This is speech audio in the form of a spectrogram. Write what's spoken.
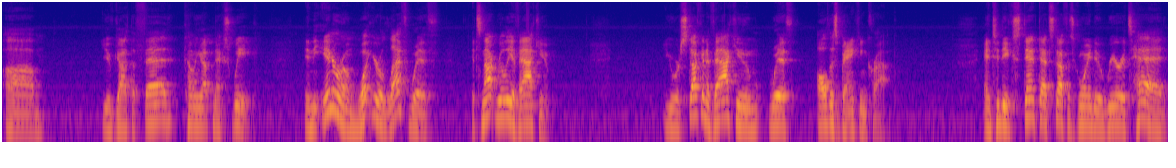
Um, you've got the Fed coming up next week. In the interim, what you're left with, it's not really a vacuum. You were stuck in a vacuum with all this banking crap. And to the extent that stuff is going to rear its head,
